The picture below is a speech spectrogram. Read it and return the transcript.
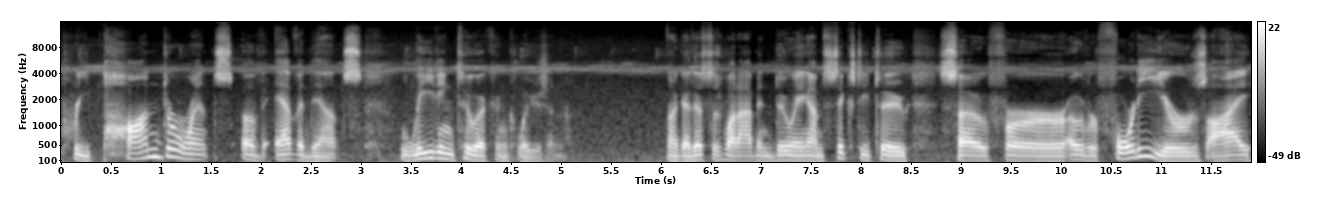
preponderance of evidence leading to a conclusion. Okay, this is what I've been doing. I'm 62, so for over 40 years I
